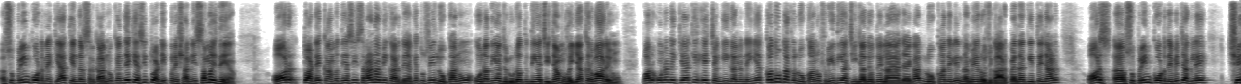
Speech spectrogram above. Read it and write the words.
ਸੁਪਰੀਮ ਕੋਰਟ ਨੇ ਕਿਹਾ, ਕੇਂਦਰ ਸਰਕਾਰ ਨੂੰ ਕਹਿੰਦੇ ਕਿ ਅਸੀਂ ਤੁਹਾਡੀ ਪਰੇਸ਼ਾਨੀ ਸਮਝਦੇ ਹਾਂ ਔਰ ਤੁਹਾਡੇ ਕੰਮ ਦੀ ਅਸੀਂ ਸਰਾਹਨਾ ਵੀ ਕਰਦੇ ਹਾਂ ਕਿ ਤੁਸੀਂ ਲੋਕਾਂ ਨੂੰ ਉਹਨਾਂ ਦੀਆਂ ਜ਼ਰੂਰਤ ਦੀਆਂ ਚੀਜ਼ਾਂ ਮੁਹੱਈਆ ਕਰਵਾ ਰਹੇ ਹੋ। ਪਰ ਉਹਨਾਂ ਨੇ ਕਿਹਾ ਕਿ ਇਹ ਚੰਗੀ ਗੱਲ ਨਹੀਂ ਹੈ। ਕਦੋਂ ਤੱਕ ਲੋਕਾਂ ਨੂੰ ਫ੍ਰੀ ਦੀਆਂ ਚੀਜ਼ਾਂ ਦੇ ਉੱਤੇ ਲਾਇਆ ਜਾਏਗਾ, ਲੋਕਾਂ ਦੇ ਲਈ ਨਵੇਂ ਰੋਜ਼ਗਾਰ ਪੈਦਾ ਕੀਤੇ ਜਾਣ ਔਰ ਸੁਪਰੀਮ ਕੋਰਟ ਦੇ ਵਿੱਚ ਅਗਲੇ 6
